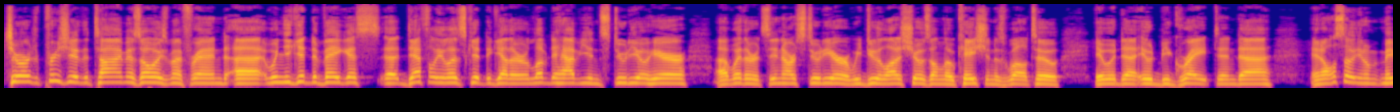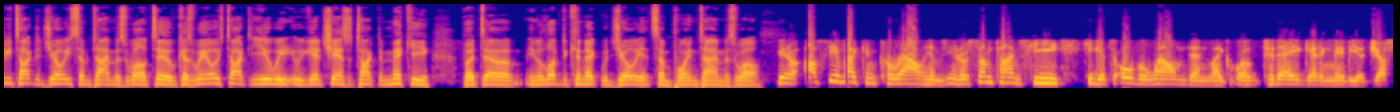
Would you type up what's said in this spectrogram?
George, appreciate the time as always, my friend. Uh, when you get to Vegas, uh, definitely let's get together. Love to have you in studio here, uh, whether it's in our studio or we do a lot of shows on location as well too. It would uh, it would be great, and uh, and also you know maybe talk to Joey sometime as well too, because we always talk to you. We we get a chance to talk to Miki, but uh, you know love to connect with Joey at some point in time as well. You know, I'll see if I can corral him. You know, sometimes he he gets overwhelmed and like well today getting maybe a just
